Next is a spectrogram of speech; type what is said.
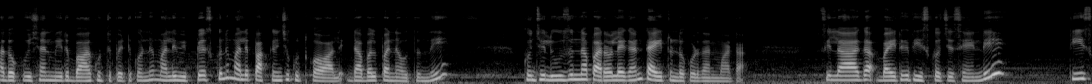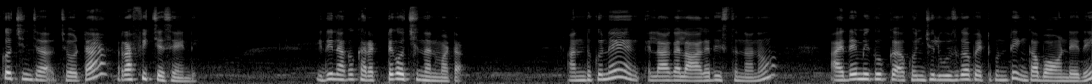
అదొక విషయాన్ని మీరు బాగా గుర్తుపెట్టుకొని మళ్ళీ విప్పేసుకుని మళ్ళీ పక్క నుంచి కుట్టుకోవాలి. డబల్ పని అవుతుంది. కొంచెం లూజ్ ఉన్నా పర్వాలే కానీ టైట్ ఉండకూడదు అనమాట ఇలాగా బయటకు తీసుకొచ్చేసేయండి. తీసుకొచ్చిన చోట రఫ్ ఇచ్చేసేయండి. ఇది నాకు కరెక్ట్గా వచ్చిందనమాట అందుకునే ఇలాగ లాగదీస్తున్నాను. అదే మీకు కొంచెం లూజ్గా పెట్టుకుంటే ఇంకా బాగుండేది.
